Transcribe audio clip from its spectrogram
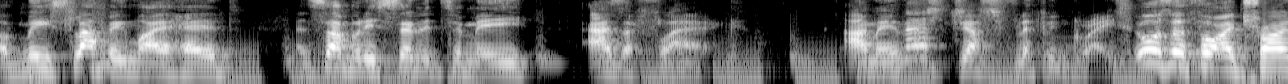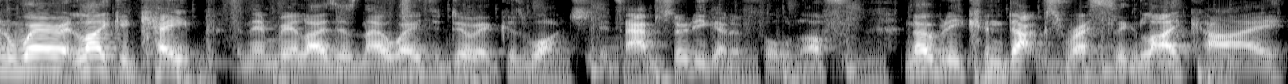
of me slapping my head, and somebody sent it to me as a flag. I mean, that's just flipping great. I also thought I'd try and wear it like a cape and then realize there's no way to do it because watch, it's absolutely going to fall off. Nobody conducts wrestling like I,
